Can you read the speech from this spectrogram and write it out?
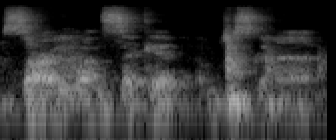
Sorry, one second. I'm just gonna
